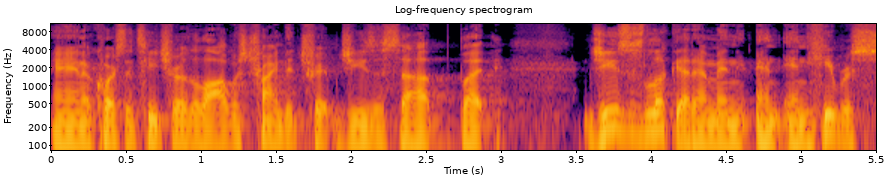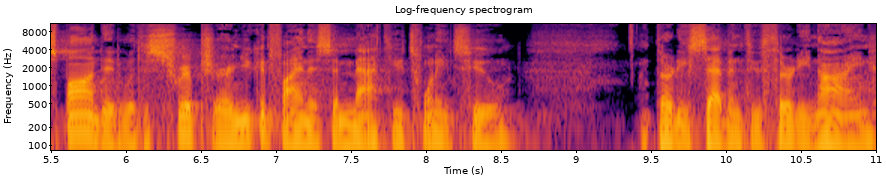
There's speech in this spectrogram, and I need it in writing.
And of course, the teacher of the law was trying to trip Jesus up. But Jesus looked at him and, and, and he responded with a scripture. And you can find this in Matthew 22, 37 through 39.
